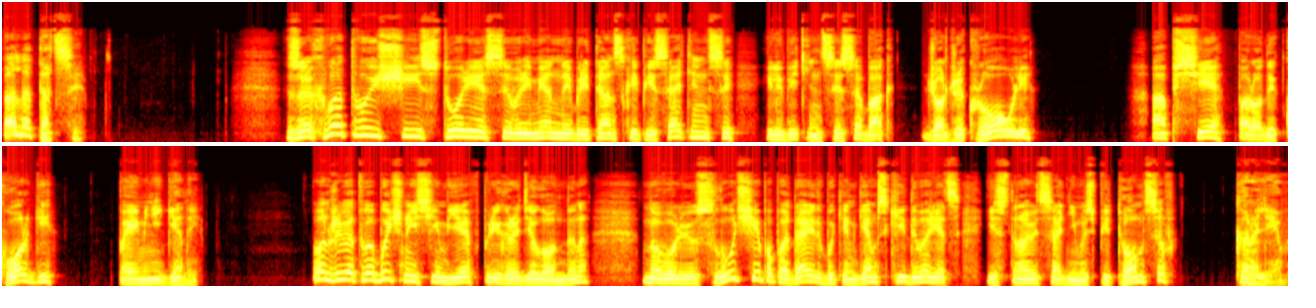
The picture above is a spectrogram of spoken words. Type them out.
Аннотация. Захватывающая история современной британской писательницы и любительницы собак Джорджа Кроули о псе породы корги по имени Генри. Он живет в обычной семье в пригороде Лондона, но волею случая попадает в Букингемский дворец и становится одним из питомцев королевы.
